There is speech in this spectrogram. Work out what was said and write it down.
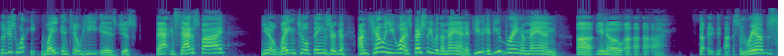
So just wait. Wait until he is just fat and satisfied. You know, wait until things are good. I'm telling you what, especially with a man, if you if you bring a man, uh, you know, uh, uh, uh, uh some ribs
